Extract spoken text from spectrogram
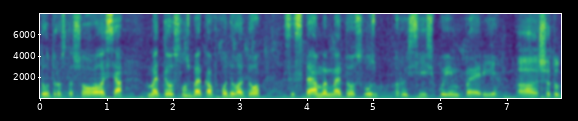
тут розташовувалася метеослужба, яка входила до системи метеослужб Російської імперії. А ще тут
